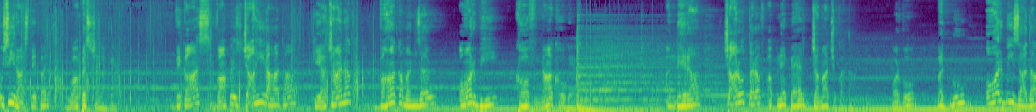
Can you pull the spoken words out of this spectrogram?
उसी रास्ते पर वापस चला गया। विकास वापस जा ही रहा था कि अचानक वहाँ का मंजर और भी खौफनाक हो गया। अंधेरा चारों तरफ़ अपने पैर जमा चुका था और वो बदबू और भी ज़्यादा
